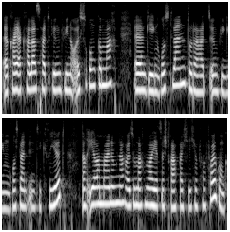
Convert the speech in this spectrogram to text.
äh, Kaya Kallas hat irgendwie eine Äußerung gemacht äh, gegen Russland oder hat irgendwie gegen Russland integriert, nach ihrer Meinung nach. Also machen wir jetzt eine strafrechtliche Verfolgung.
